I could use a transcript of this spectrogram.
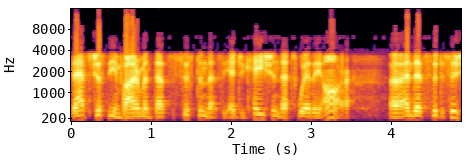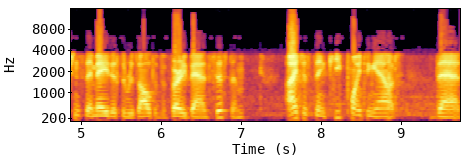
that's just the environment, that's the system, that's the education, that's where they are, uh, and that's the decisions they made as the result of a very bad system. I just think keep pointing out that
